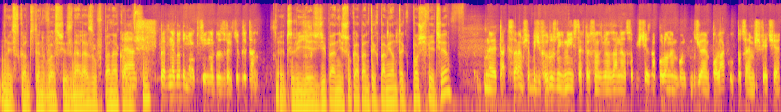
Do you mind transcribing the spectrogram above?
No i skąd ten włos się znalazł w pana kolekcji? Z pewnego domu aukcyjnego z Wielkiej Brytanii. E, Czyli jeździ pan i szuka pan tych pamiątek po świecie? E, Tak, staram się być w różnych miejscach, które są związane osobiście z Napoleonem, bo udziałem Polaków po całym świecie.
